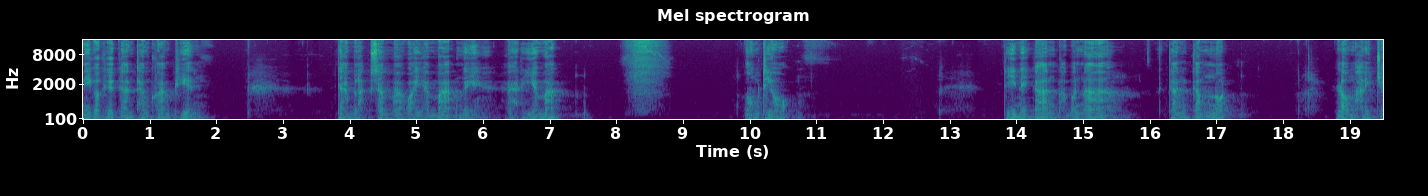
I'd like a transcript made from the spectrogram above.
นี่ก็คือการทำความเพียรตามหลักสัมมาวายามะในอริยมรรคองค์ที่หกที่ในการภาวนา การกำหนด ลมหายใจ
